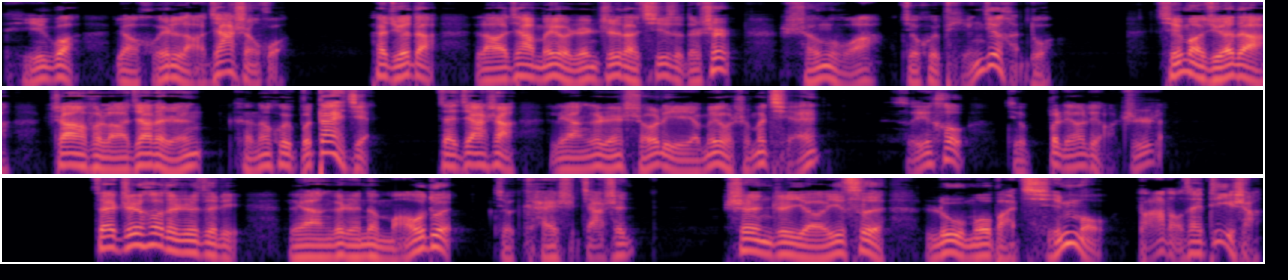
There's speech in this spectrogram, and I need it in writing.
提过要回老家生活。他觉得老家没有人知道妻子的事生活啊就会平静很多。秦某觉得丈夫老家的人可能会不待见，再加上两个人手里也没有什么钱，随后就不了了之了。在之后的日子里，两个人的矛盾就开始加深。甚至有一次，陆某把秦某打倒在地上，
